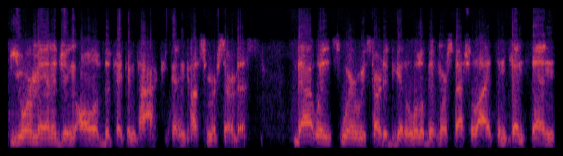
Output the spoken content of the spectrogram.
You're managing all of the pick and pack and customer service. That was where we started to get a little bit more specialized. And since then,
